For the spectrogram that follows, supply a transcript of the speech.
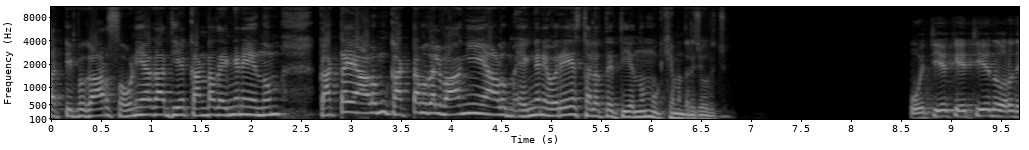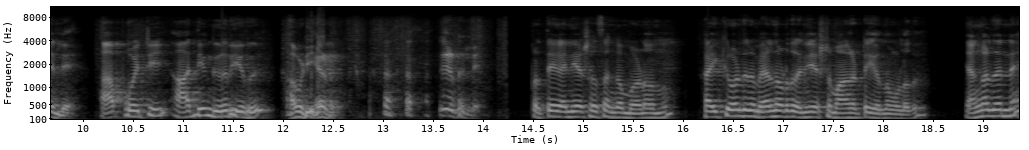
തട്ടിപ്പുകാർ സോണിയാഗാന്ധിയെ കണ്ടത് എങ്ങനെയെന്നും കട്ടയാളും കട്ട മുതൽ വാങ്ങിയയാളും എങ്ങനെ ഒരേ സ്ഥലത്തെത്തിയെന്നും മുഖ്യമന്ത്രി ചോദിച്ചു. പോറ്റിയെ കയറ്റിയെന്ന് പറഞ്ഞില്ലേ? ആ പോറ്റി ആദ്യം കയറിയത് അവിടെയാണ്. കേട്ടില്ലേ? പ്രത്യേക അന്വേഷണ സംഘം വേണമെന്നും ഹൈക്കോടതിയുടെ മേൽനോട്ടത്തിൽ അന്വേഷണമാകട്ടെ എന്നുള്ളത് ഞങ്ങൾ തന്നെ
